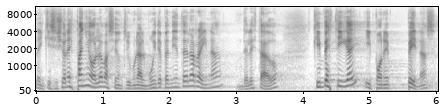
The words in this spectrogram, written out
La Inquisición española va a ser un tribunal muy dependiente de la reina, del Estado, que investiga y pone penas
